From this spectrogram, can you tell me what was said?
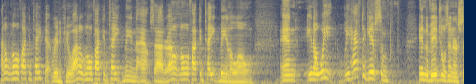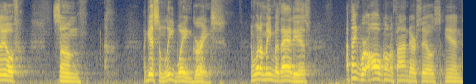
I don't know if I can take that ridicule. I don't know if I can take being the outsider. I don't know if I can take being alone. And, you know, we, we have to give some individuals and ourselves some I guess, some leadway and grace. And what I mean by that is, I think we're all going to find ourselves in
